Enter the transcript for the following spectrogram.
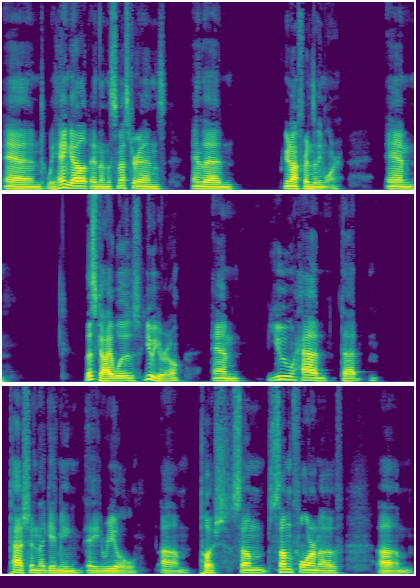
and we hang out, and then the semester ends, and then you're not friends anymore. And this guy was you, Euro, and you had that passion that gave me a real um, push, some some form of um,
